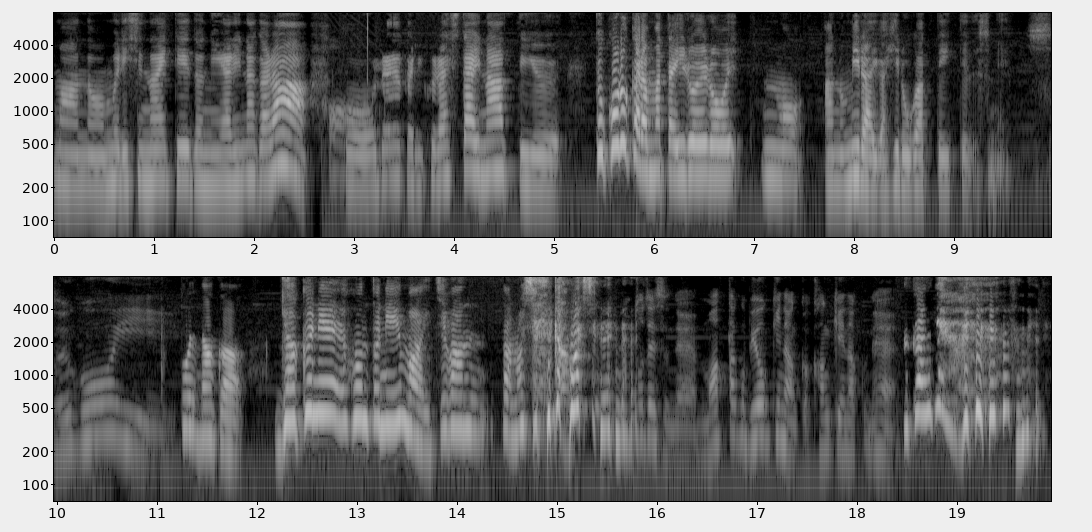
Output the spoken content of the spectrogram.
まあ、あの、無理しない程度にやりながら、こう、う穏やかに暮らしたいなっていうところからまたいろいろ、もう、あの、未来が広がっていってですね。すごい。これなんか、逆に本当に今一番楽しいかもしれない。本当ですね。全く病気なんか関係なくね。関係ないですね。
